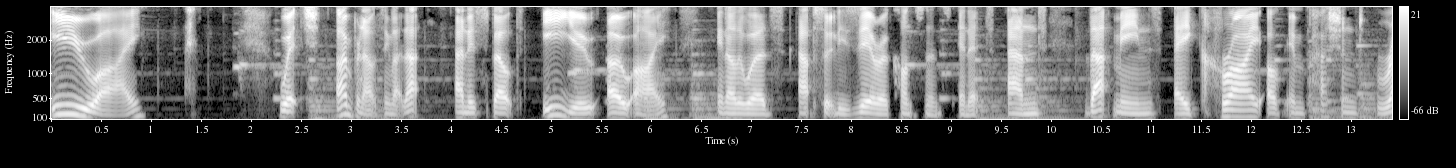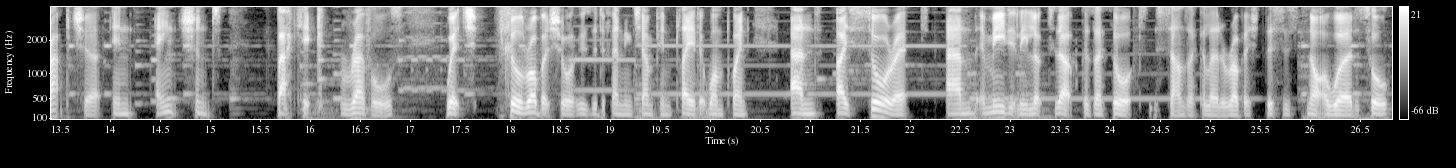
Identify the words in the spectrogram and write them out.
EUOI, which I'm pronouncing like that and is spelt E U O I. In other words, absolutely zero consonants in it. And that means a cry of impassioned rapture in ancient Bacchic revels, which Phil Robertshaw, who's the defending champion, played at one point. And I saw it and immediately looked it up because I thought this sounds like a load of rubbish. This is not a word at all.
